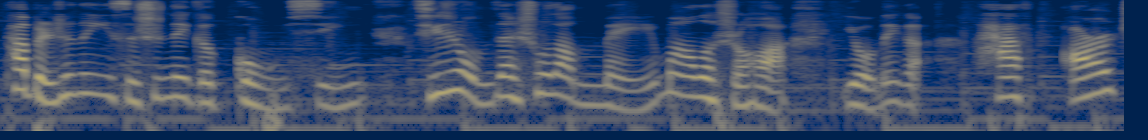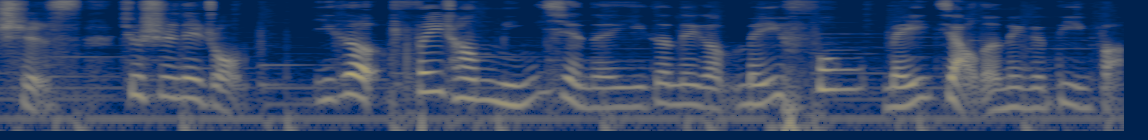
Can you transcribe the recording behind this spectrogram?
它本身的意思是那个拱形。其实我们在说到眉毛的时候啊，有那个 have arches，就是那种一个非常明显的一个那个眉峰、眉角的那个地方。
